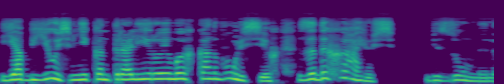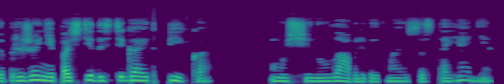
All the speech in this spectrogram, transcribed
я бьюсь в неконтролируемых конвульсиях, задыхаюсь. Безумное напряжение почти достигает пика. Мужчина улавливает мое состояние,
